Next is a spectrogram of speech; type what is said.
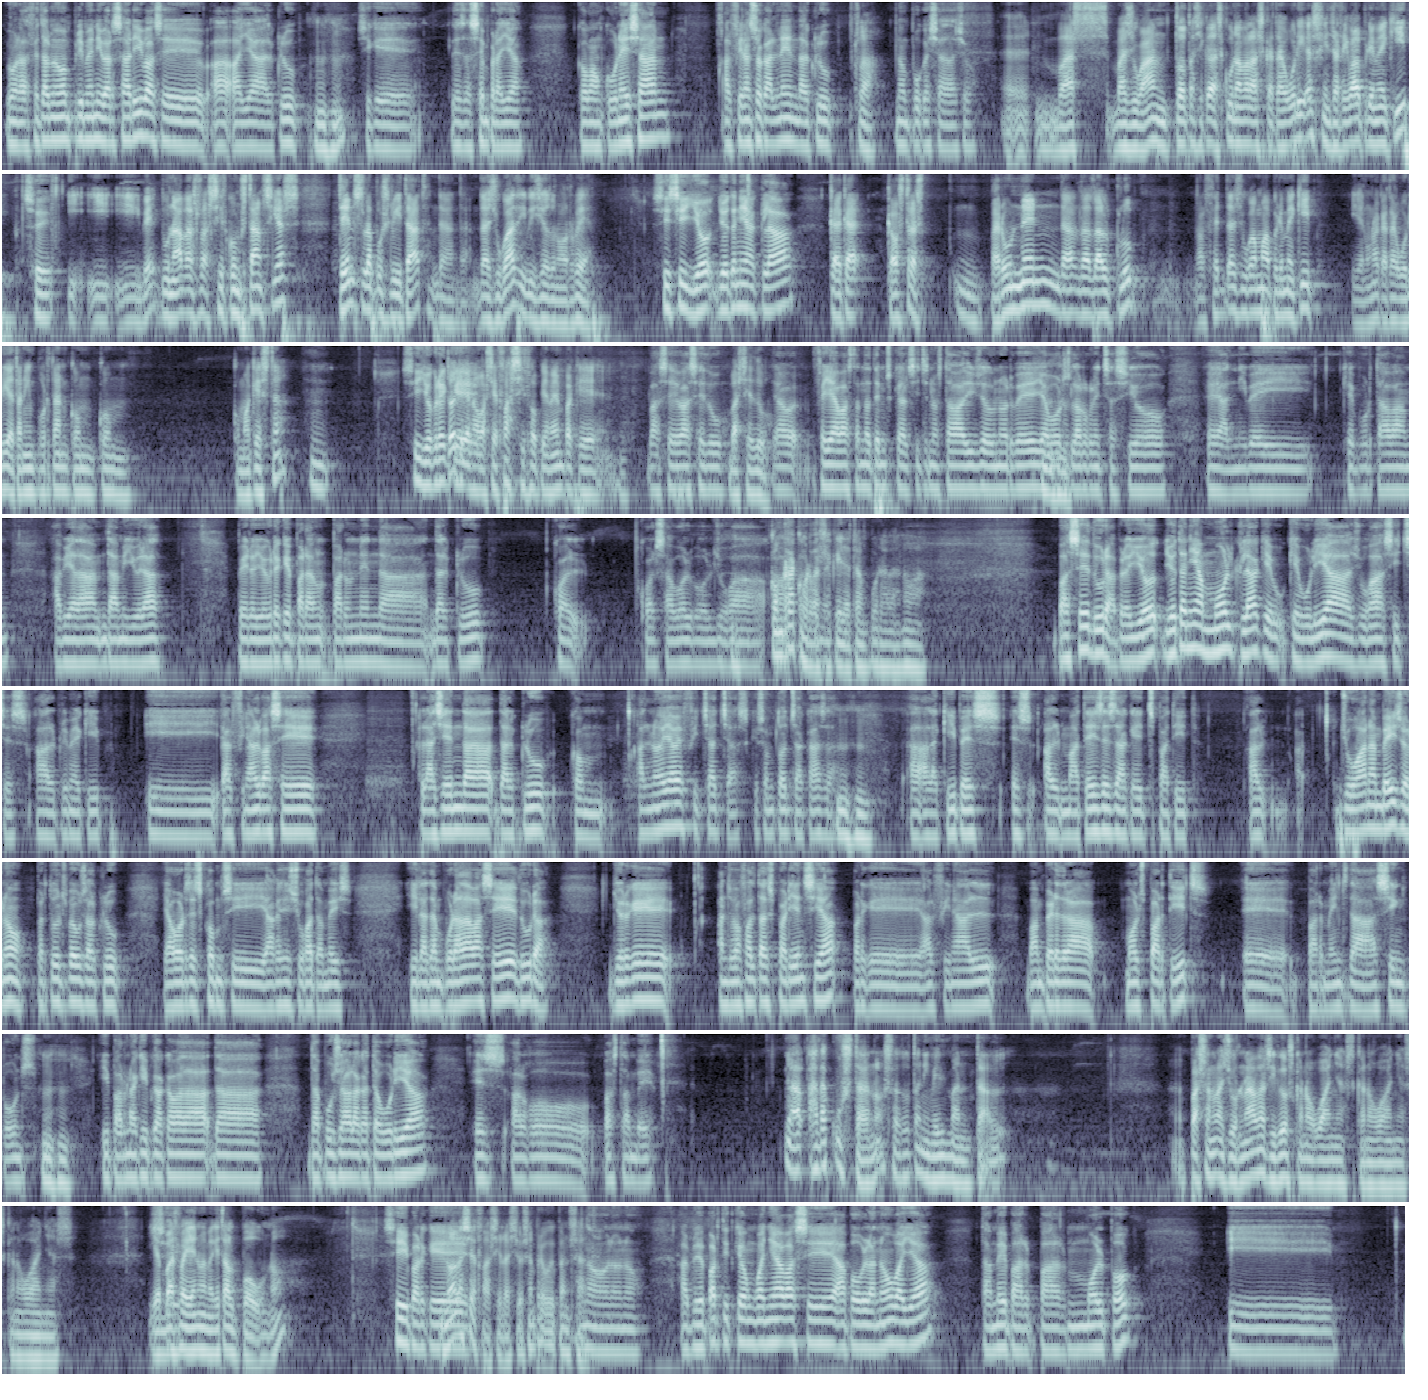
Bueno, de fet, el meu primer aniversari va ser a, allà al club, uh Mhm. -huh. o sigui que des de sempre allà. Com em coneixen, al final sóc el nen del club, Clar. no em puc queixar d'això. Eh, vas, vas jugar en totes i cadascuna de les categories fins a arribar al primer equip Sí, i, i, i bé, donades les circumstàncies, tens la possibilitat de, de, de jugar a Divisió d'Honor B. sí, sí jo, jo tenia clar... Que, que, que ostres, per un nen de, de, del club, el fet de jugar amb el primer equip i en una categoria tan important com, com, com aquesta, Mm. Sí, jo crec tot i que que no va ser fàcil, òbviament, perquè va ser, va ser dur. va ser dur. Ja feia bastant de temps que el Sitges no estava a divisió d'honor B, llavors Mhm. l'organització, eh, el nivell que portàvem havia de, de millorar. Però jo crec que per, a, per un nen de, del club qual, qualsevol vol jugar... Com a- recordes aquella temporada, Noah? Va ser dura, però jo, jo tenia molt clar que, que volia jugar a Sitges, al primer equip. I al final va ser la gent de, del club, com el no hi haver fitxatges, que som tots a casa. Uh Mhm. -huh. L'equip és, és el mateix des que ets petit. El, jugant amb ells o no, per tu els veus al club. Llavors és com si haguessis jugat amb ells. I la temporada va ser dura. Jo crec que ens va faltar experiència perquè al final van perdre molts partits eh, per menys de 5 punts. Uh -huh. I per un equip que acaba de, de, de pujar a la categoria és algo bastant bé. Ha, ha de costar, no? Sobretot a nivell mental. Passen les jornades i veus que no guanyes, que no guanyes, que no guanyes. I et Sí. vas veient una miqueta al pou, no? Sí, perquè... No ha de ser fàcil, això, sempre ho he pensat. No, no, no. El primer partit que vam guanyar va ser a Poblenou allà, també per, per molt poc, i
